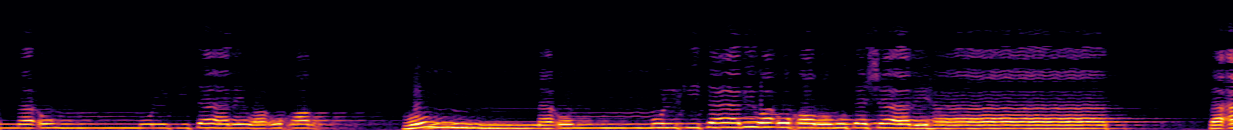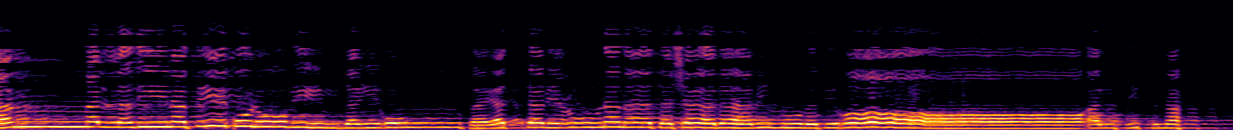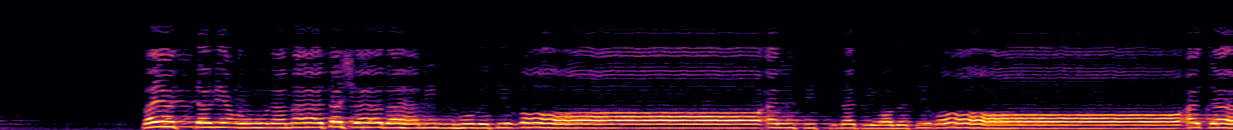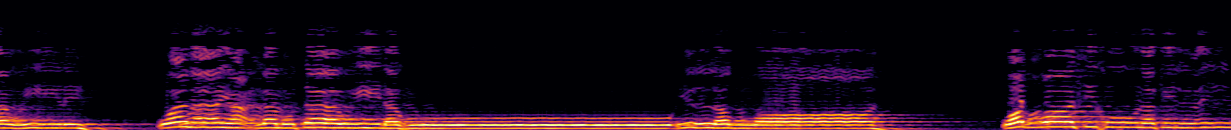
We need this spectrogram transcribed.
أم الكتاب وأخر هن أم الكتاب وأخر متشابهات فأما الذين في قلوبهم زيغ فيتبعون ما تشابه منه ابتغاء الفتنة فيتبعون ما تشابه منه ابتغاء الفتنة وابتغاء تاويله وما يعلم تاويله إلا الله. والراسخون في العلم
